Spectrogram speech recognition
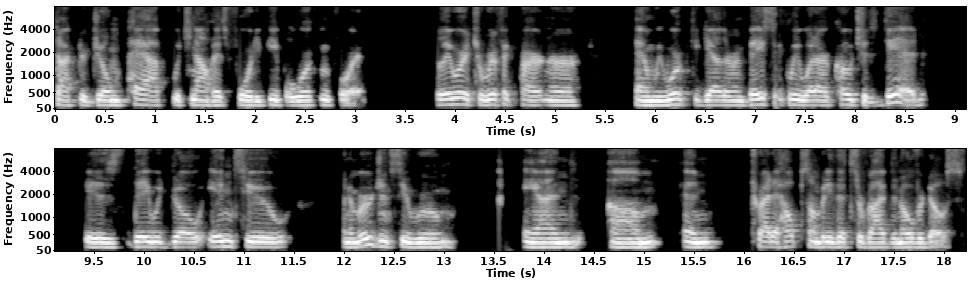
Dr. Joan Papp, which now has 40 people working for it. So they were a terrific partner, and we worked together. And basically, what our coaches did is they would go into an emergency room and um, and try to help somebody that survived an overdose.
